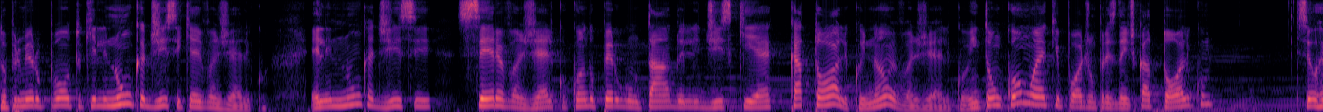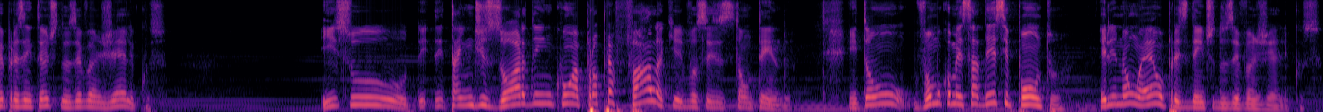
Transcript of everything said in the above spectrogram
do primeiro ponto que ele nunca disse que é evangélico. Ele nunca disse ser evangélico. Quando perguntado, ele diz que é católico e não evangélico. Então, como é que pode um presidente católico ser o representante dos evangélicos? Isso está em desordem com a própria fala que vocês estão tendo. Então, vamos começar desse ponto. Ele não é o presidente dos evangélicos.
